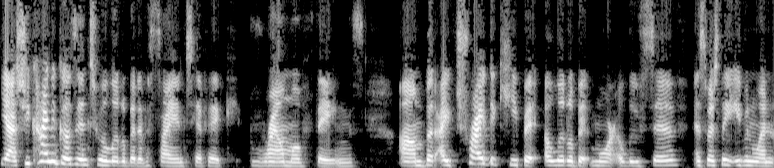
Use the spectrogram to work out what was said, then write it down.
yeah she kind of goes into a little bit of a scientific realm of things um, but I tried to keep it a little bit more elusive, especially even when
